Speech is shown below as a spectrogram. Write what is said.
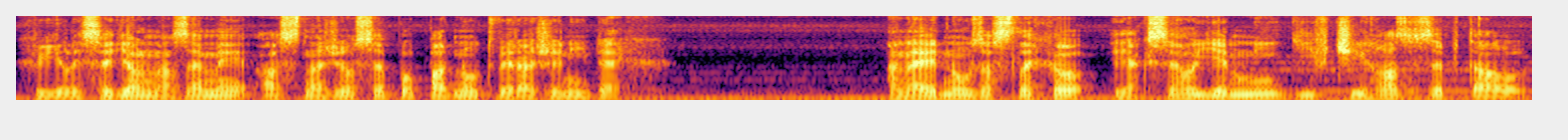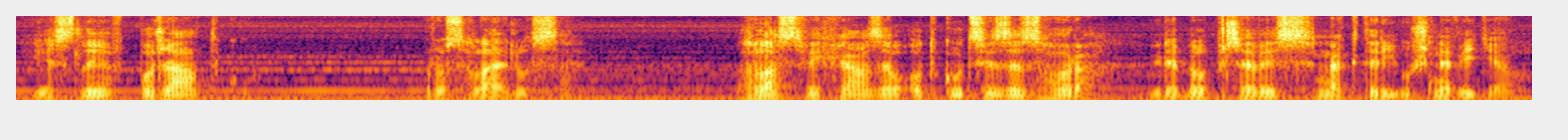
Chvíli seděl na zemi a snažil se popadnout vyražený dech. A najednou zaslechl, jak se ho jemný dívčí hlas zeptal, jestli je v pořádku. Rozhlédl se. Hlas vycházel od kuci ze zhora, kde byl převis, na který už neviděl.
